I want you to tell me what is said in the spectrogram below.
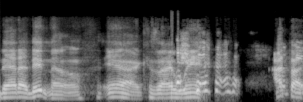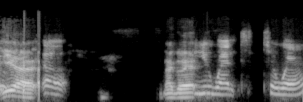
that I didn't know. Yeah, because I went. I thought, yeah. Oh, Now go ahead. you went to where?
